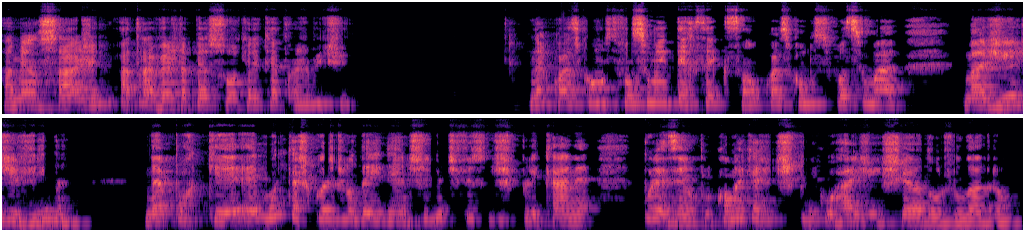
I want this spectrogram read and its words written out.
a mensagem através da pessoa que ele quer transmitir. Né? Quase como se fosse uma intersecção, quase como se fosse uma magia divina. Né? Porque muitas coisas no D&D antigo é difícil de explicar. Né? Por exemplo, como é que a gente explica o Hiding Shadows do ladrão?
